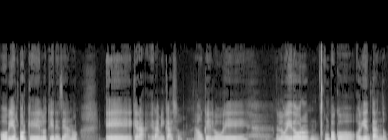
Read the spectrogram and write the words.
o bien porque lo tienes ya, ¿no? Eh, que era, era mi caso, aunque lo he lo he ido un poco orientando.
